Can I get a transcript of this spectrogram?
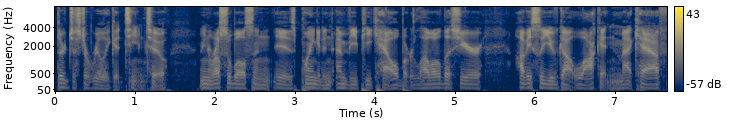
they're just a really good team, too. I mean, Russell Wilson is playing at an MVP caliber level this year. Obviously, you've got Lockett and Metcalf.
